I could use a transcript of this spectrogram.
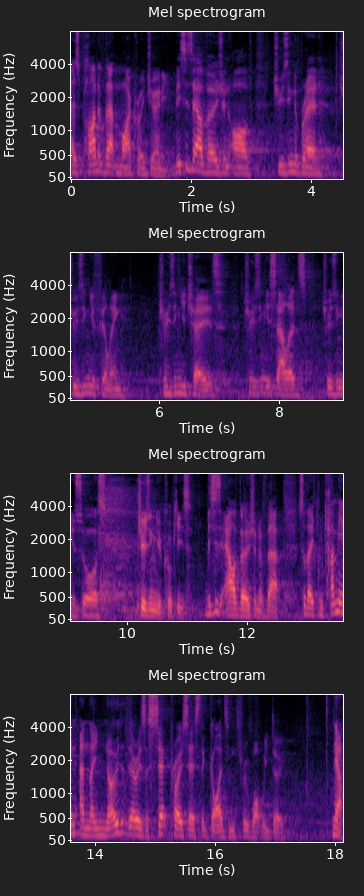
as part of that micro journey. This is our version of choosing the bread, choosing your filling, choosing your cheese, choosing your salads, choosing your sauce, choosing your cookies. This is our version of that. So they can come in and they know that there is a set process that guides them through what we do. Now,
